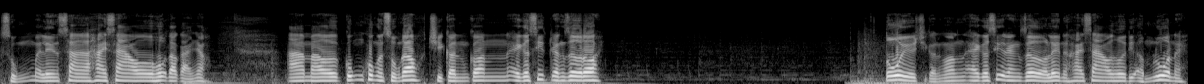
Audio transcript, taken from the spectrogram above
Súng mày lên xa, hai sao hộ tao cả nhá À mà cũng không cần súng đâu, Chỉ cần con Exit Ranger thôi. Tôi chỉ cần con Exit Ranger lên được hai sao thôi thì ấm luôn này.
